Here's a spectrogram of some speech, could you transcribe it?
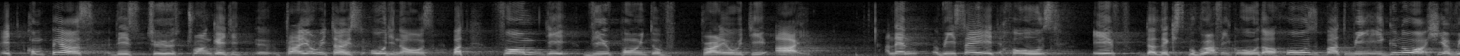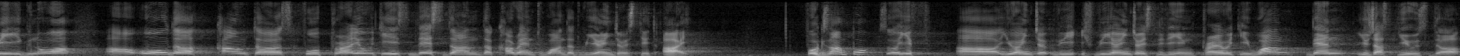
it compares these two truncated, uh, prioritized ordinals, but from the viewpoint of priority i. And then we say it holds if the lexicographic order holds, but we ignore, here we ignore all the counters for priorities less than the current one that we are interested, i. For example, so if, uh, you are if we are interested in priority one, then you just use the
